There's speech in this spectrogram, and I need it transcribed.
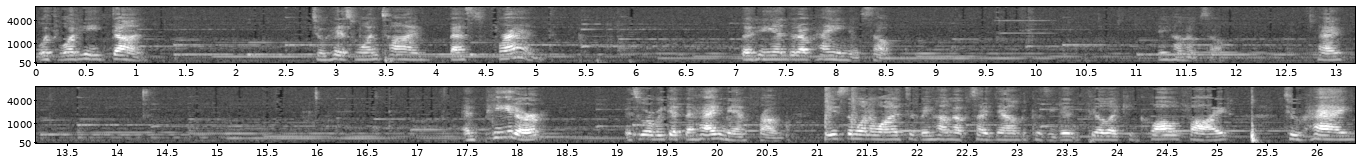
with what he'd done to his one-time best friend that he ended up hanging himself. He hung himself. Okay? And Peter is where we get the hangman from. He's the one who wanted to be hung upside down because he didn't feel like he qualified to hang,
